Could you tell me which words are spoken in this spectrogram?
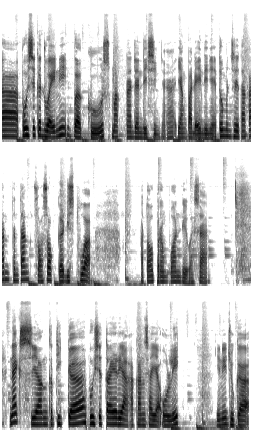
uh, puisi kedua ini bagus makna dan diksinya, yang pada intinya itu menceritakan tentang sosok gadis tua atau perempuan dewasa. Next, yang ketiga puisi terakhir yang akan saya ulik ini juga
